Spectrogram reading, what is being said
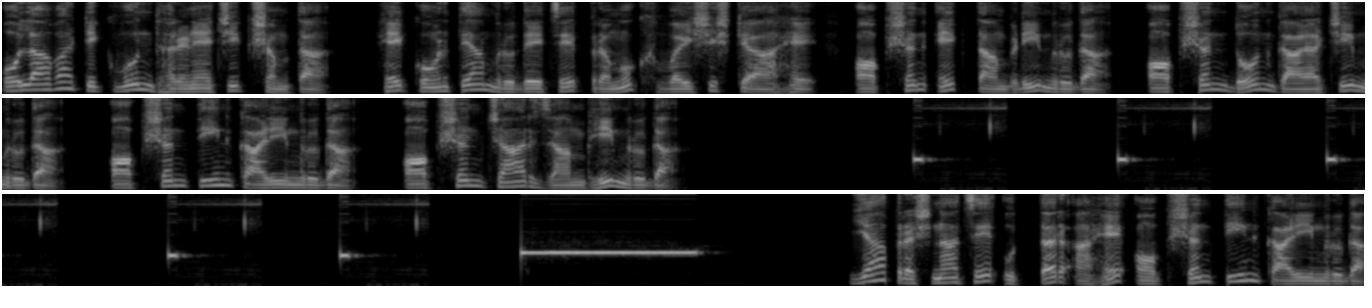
ओलावा टिकवून धरण्याची क्षमता, हे कोणत्या मृदेचे प्रमुख वैशिष्ट्य आहे? ऑप्शन एक तांबडी मृदा, ऑप्शन दोन गाळाची मृदा, ऑप्शन तीन काळी मृदा, ऑप्शन चार जांभी मृदा. या प्रश्नाचे उत्तर आहे ऑप्शन तीन काळी मृदा.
